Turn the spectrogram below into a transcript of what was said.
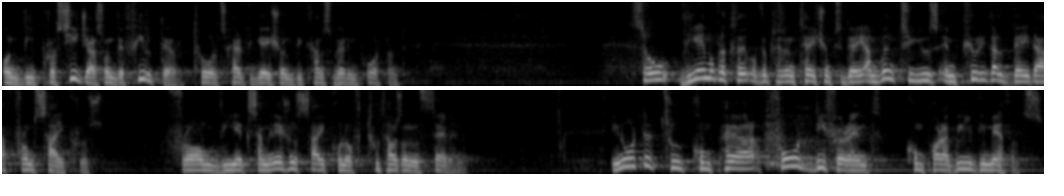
on the procedures, on the filter towards education becomes very important. So, the aim of the, of the presentation today, I'm going to use empirical data from Cyprus, from the examination cycle of 2007, in order to compare four different comparability methods.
